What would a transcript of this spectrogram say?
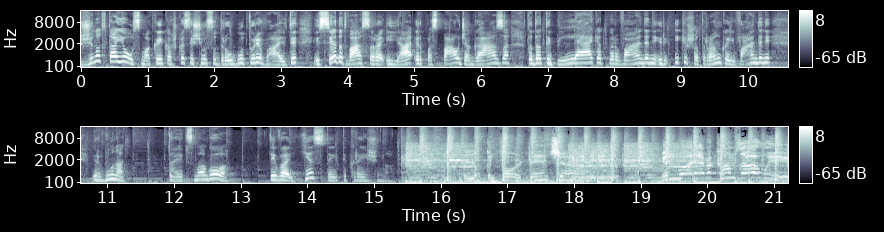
Žinot tą jausmą, kai kažkas iš jūsų draugų turi valti, įsėdat vasarą į ją ir paspaudžia gazą, tada taip lėkėt per vandenį ir įkišat ranką į vandenį ir būna taip smagu. Tai va, jis tai tikrai žino. looking for adventure and whatever comes our way.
